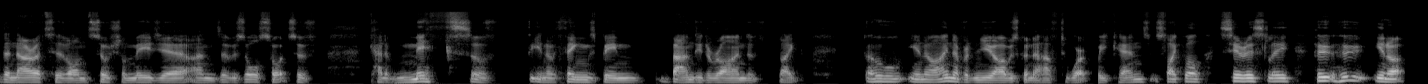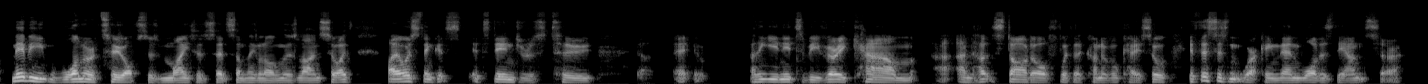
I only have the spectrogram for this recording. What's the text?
the narrative on social media, and there was all sorts of kind of myths of you know things being bandied around of like oh you know i never knew i was going to have to work weekends. It's like well seriously? Who who you know maybe one or two officers might have said something along those lines. So i i always think it's it's dangerous to uh, I think you need to be very calm and start off with a kind of okay. So if this isn't working, then what is the answer?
